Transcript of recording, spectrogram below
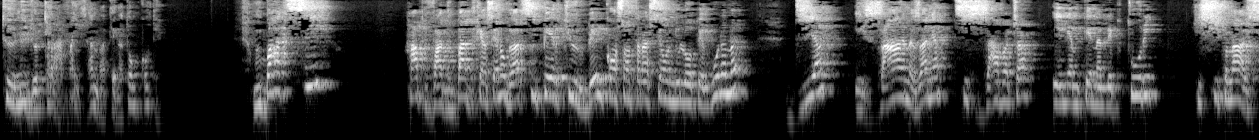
Tenue de travail zany raha tena atao ny kaonty e. Mba tsy hampivadibadika ny sainao, mba tsy hi-perturber ny concentration-ny olona ao am-piangonana dia ezahina zany an, tsisy zavatra eny amin'ny tenan'ilay mpitory hisintona azy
